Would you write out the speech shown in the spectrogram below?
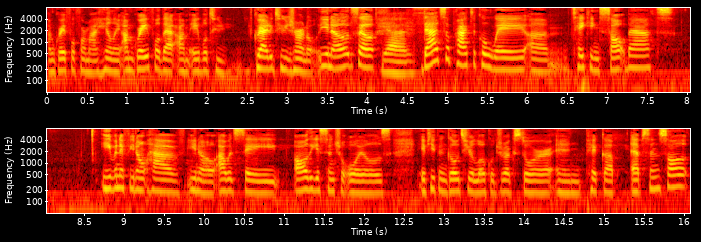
I'm grateful for my healing. I'm grateful that I'm able to gratitude journal, you know? So Yes. that's a practical way. Um, taking salt baths, even if you don't have, you know, I would say all the essential oils, if you can go to your local drugstore and pick up Epsom salt.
